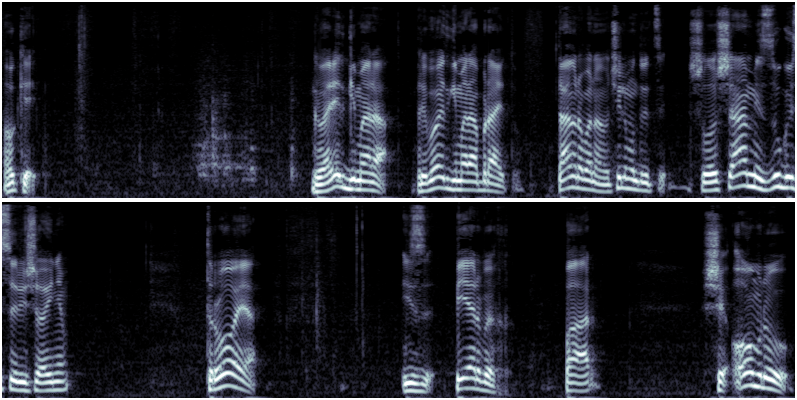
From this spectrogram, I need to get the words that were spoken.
Окей. Говорит Гимара, приводит Гимара Брайту. Там Рабана учили мудрецы. Шлоша мизугу с решением. Трое из первых пар Шеомру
